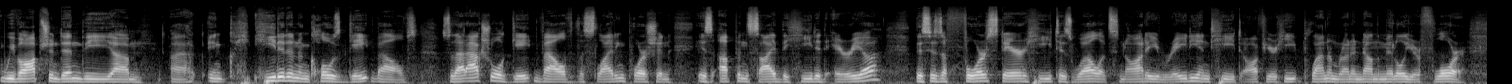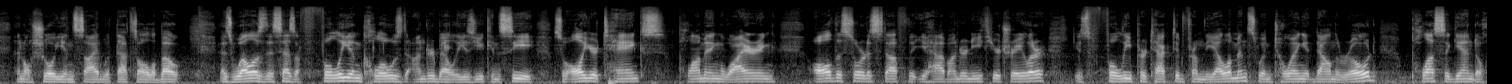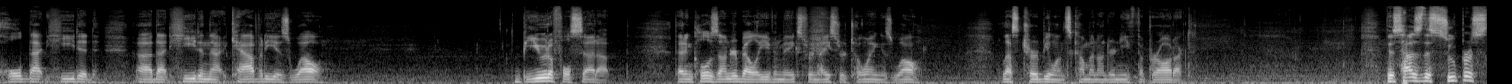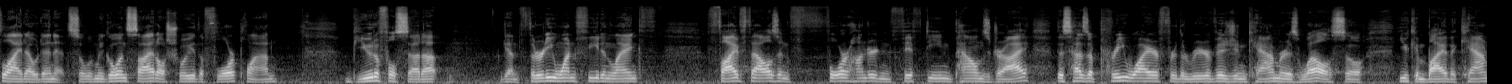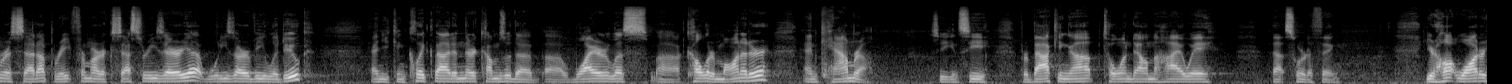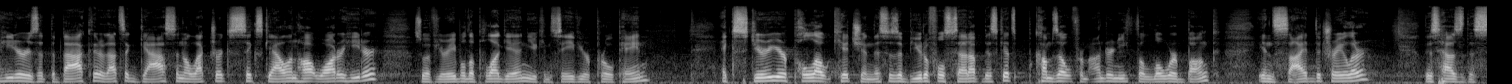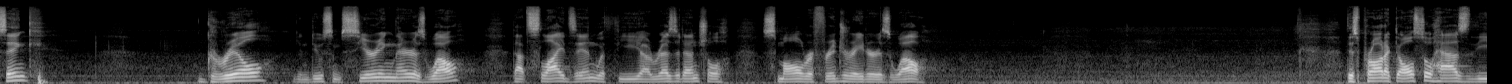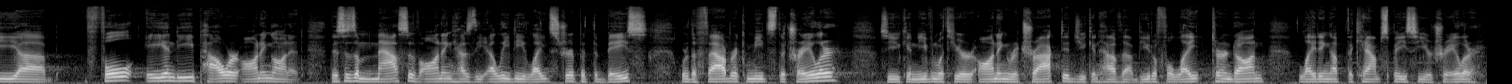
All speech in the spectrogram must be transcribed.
we've optioned in the um, uh, in heated and enclosed gate valves. So that actual gate valve, the sliding portion, is up inside the heated area. This is a forced air heat as well. It's not a radiant heat off your heat plenum running down the middle of your floor. And I'll show you inside what that's all about. As well as this has a fully enclosed underbelly, as you can see. So all your tanks, plumbing, wiring, all the sort of stuff that you have underneath your trailer is fully protected from the elements when towing it down the road. Plus, again, to hold that heated, uh, that heat in that cavity as well. Beautiful setup. That enclosed underbelly even makes for nicer towing as well. Less turbulence coming underneath the product. This has the super slide out in it. So when we go inside, I'll show you the floor plan. Beautiful setup. Again, 31 feet in length, 5,415 pounds dry. This has a pre-wire for the rear vision camera as well. So you can buy the camera setup right from our accessories area at Woody's RV Leduc. And you can click that in there, comes with a, a wireless uh, color monitor and camera. So you can see for backing up, towing down the highway, that sort of thing. Your hot water heater is at the back there. That's a gas and electric six gallon hot water heater. So if you're able to plug in, you can save your propane. Exterior pull-out kitchen. This is a beautiful setup. This gets comes out from underneath the lower bunk inside the trailer. This has the sink, grill. You can do some searing there as well. That slides in with the uh, residential small refrigerator as well. This product also has the uh, full A&E power awning on it. This is a massive awning, has the LED light strip at the base where the fabric meets the trailer. So you can, even with your awning retracted, you can have that beautiful light turned on, lighting up the camp space of your trailer.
